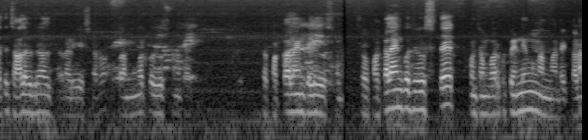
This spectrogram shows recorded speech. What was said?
అయితే చాలా విగ్రహాలు రెడీ చేసినారు. ఇక్కడ ముంగట్లో చూసుకున్నట్టు పక్క లైన్కి వెళ్ళి చూసుకున్నాం సో పక్క లైన్కి చూస్తే కొంచెం వర్క్ పెండింగ్ ఉందన్నమాట ఇక్కడ.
